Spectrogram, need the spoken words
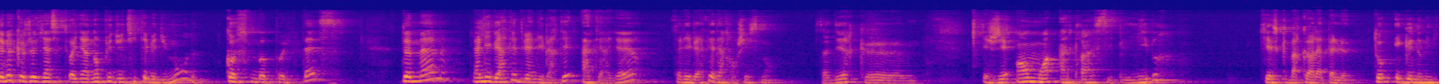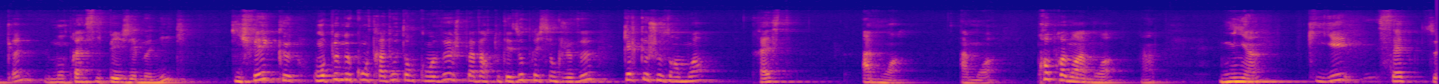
de même que je deviens citoyen non plus d'une cité mais du monde, cosmopolites, de même, la liberté devient une liberté intérieure, c'est la liberté d'affranchissement. C'est-à-dire que j'ai en moi un principe libre, qui est ce que Marqueur appelle le to egonomicon, mon principe hégémonique, qui fait qu'on peut me contraindre autant qu'on veut, je peux avoir toutes les oppressions que je veux, quelque chose en moi reste à moi, à moi, proprement à moi, hein, mien, qui est cette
